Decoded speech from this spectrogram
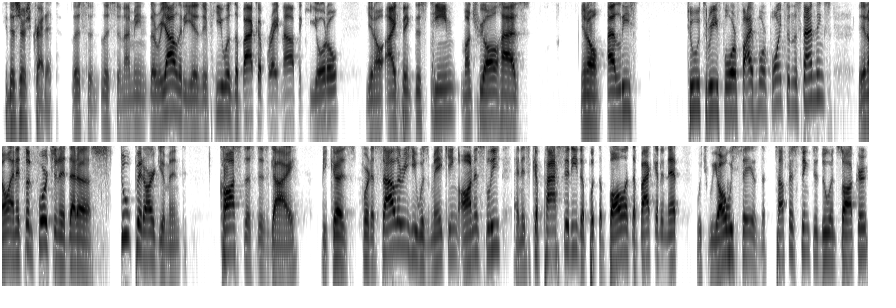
He deserves credit. Listen, listen. I mean, the reality is, if he was the backup right now to Quioto, you know, I think this team, Montreal, has, you know, at least two, three, four, five more points in the standings. You know, and it's unfortunate that a stupid argument cost us this guy because for the salary he was making, honestly, and his capacity to put the ball at the back of the net, which we always say is the toughest thing to do in soccer,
